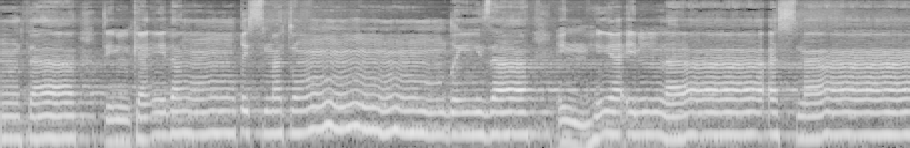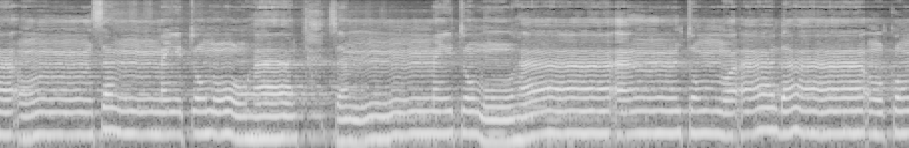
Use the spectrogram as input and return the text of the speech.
تلك إذا قسمة ضيزى. إن هي إلا أسماء سميتموها. سميتموها أنتم وآباؤكم.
